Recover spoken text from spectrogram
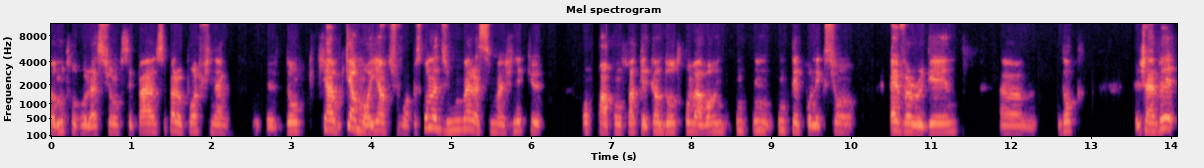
dans notre relation. Ce n'est pas, pas le point final. Euh, donc, qui a, qui a moyen, tu vois, parce qu'on a du mal à s'imaginer qu'on rencontrera quelqu'un d'autre, qu'on va avoir une, une, une, telle connexion ever again. Euh, donc, j'avais,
